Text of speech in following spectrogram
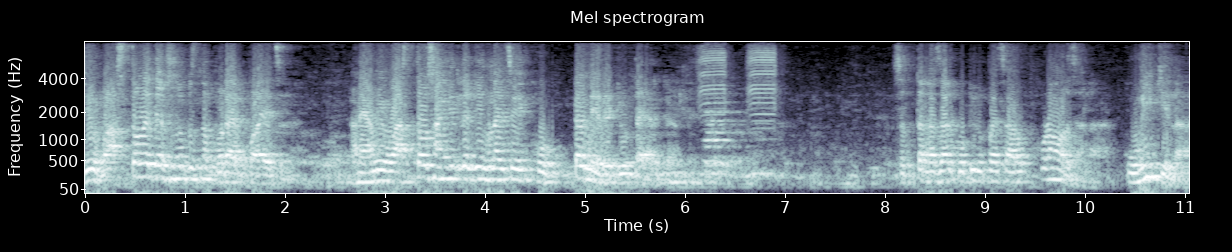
जे वास्तव आहे त्याच्यापासून पडाय पळायचं. आणि आम्ही वास्तव सांगितलं की म्हणायचं एक खोटं नेरेटिव्ह तयार करणे. सत्तर हजार कोटी रुपयाचा आरोप कोणावर झाला? कोणी केला?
